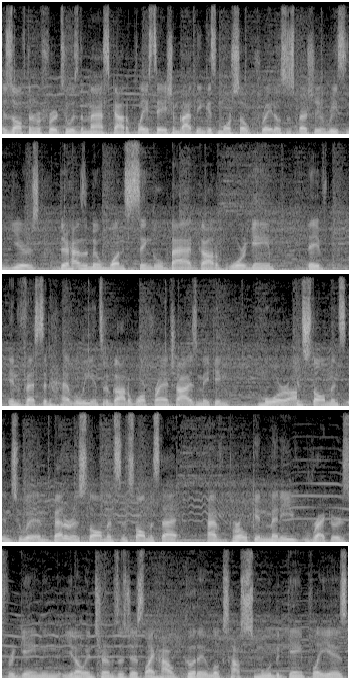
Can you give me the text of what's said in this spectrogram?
is often referred to as the mascot of PlayStation, but I think it's more so Kratos, especially in recent years. There hasn't been one single bad God of War game. They've invested heavily into the God of War franchise, making more uh, installments into it and better installments, installments that have broken many records for gaming, you know, in terms of just like how good it looks, how smooth the gameplay is,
